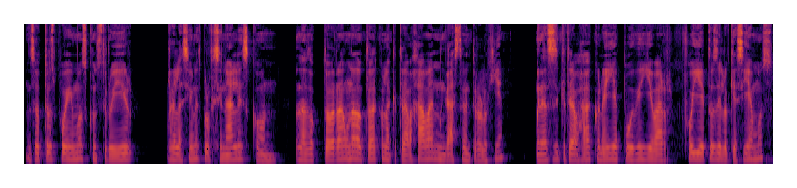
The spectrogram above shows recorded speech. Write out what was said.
Nosotros pudimos construir relaciones profesionales con la doctora, una doctora con la que trabajaba en gastroenterología. Gracias a que trabajaba con ella pude llevar folletos de lo que hacíamos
